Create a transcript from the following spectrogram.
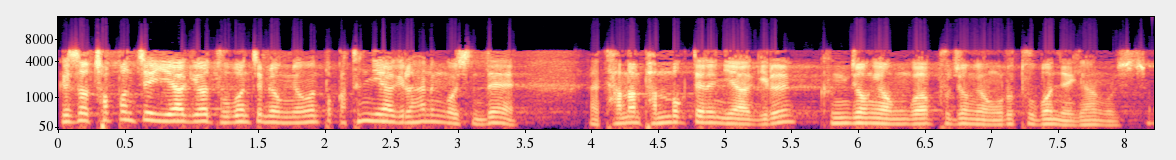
그래서 첫 번째 이야기와 두 번째 명령은 똑같은 이야기를 하는 것인데 다만 반복되는 이야기를 긍정형과 부정형으로 두 번 얘기한 것이죠.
